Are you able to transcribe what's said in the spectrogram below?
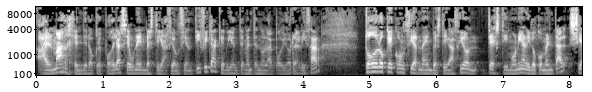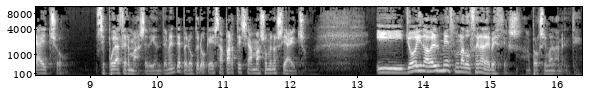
al margen de lo que podría ser una investigación científica, que evidentemente no la he podido realizar, todo lo que concierne a investigación testimonial y documental se ha hecho. Se puede hacer más, evidentemente, pero creo que esa parte sea más o menos se ha hecho. Y yo he ido a Belmez una docena de veces, aproximadamente.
